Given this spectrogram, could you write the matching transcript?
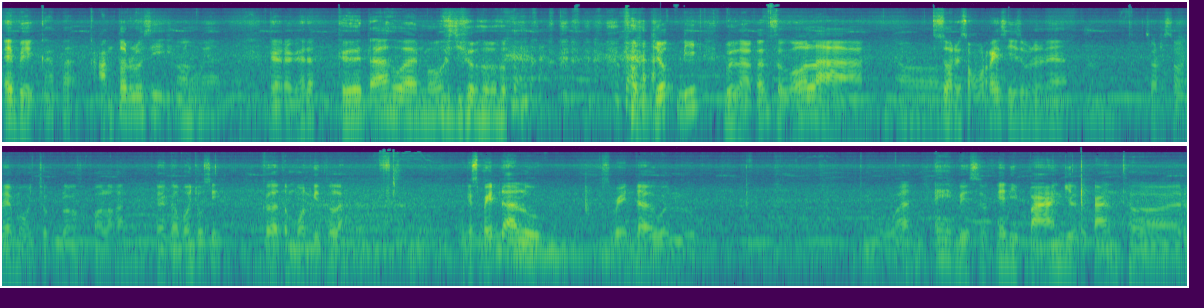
eh BK pak kantor lu sih Oh. namanya gara-gara ketahuan mojok. Mojok di belakang sekolah. Oh. sore sore sih sebenarnya. Hmm. sore sore mojok pulang sekolah kan. Ya nggak mojok sih. Ketemuan gitu lah pakai sepeda lu. Sepeda gua dulu. Ketemuan. Eh besoknya dipanggil ke kantor.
